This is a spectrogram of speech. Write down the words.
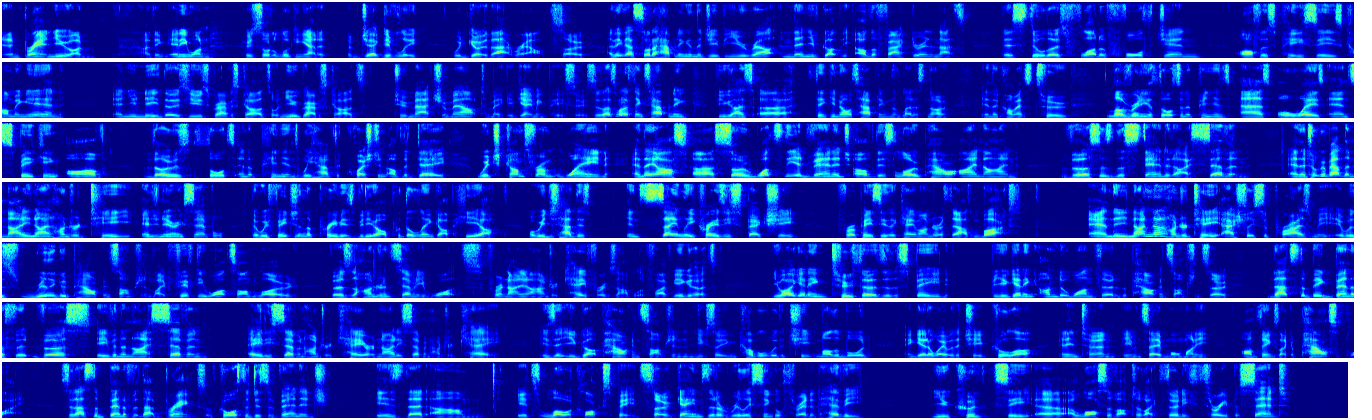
And brand new, I'd, I think anyone who's sort of looking at it objectively would go that route. So I think that's sort of happening in the GPU route. And then you've got the other factor in, and that's there's still those flood of fourth gen Office PCs coming in, and you need those used graphics cards or new graphics cards to match them out to make a gaming PC. So that's what I think is happening. If you guys uh, think you know what's happening, then let us know in the comments too. Love reading your thoughts and opinions as always. And speaking of those thoughts and opinions, we have the question of the day, which comes from Wayne. And they ask, uh, so what's the advantage of this low power i9 versus the standard i7? And they're talking about the 9900T engineering sample that we featured in the previous video. I'll put the link up here, where we just had this insanely crazy spec sheet for a PC that came under a thousand bucks. And the 9900T actually surprised me. It was really good power consumption, like 50 watts on load versus 170 watts for a 9900K, for example, at 5 gigahertz. You are getting two thirds of the speed, but you're getting under one third of the power consumption. So that's the big benefit versus even an i7 8700K or 9700K is that you've got power consumption. You, so you can couple with a cheap motherboard and get away with a cheap cooler and in turn even save more money on things like a power supply. So that's the benefit that brings. Of course, the disadvantage is that um, it's lower clock speeds. So games that are really single threaded heavy, you could see a, a loss of up to like 33%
